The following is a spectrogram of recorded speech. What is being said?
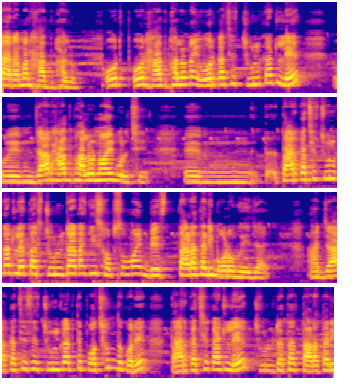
তার আমার হাত ভালো। ওর ওর হাত ভালো নয়, ওর কাছে চুল কাটলে, ওই যার হাত ভালো নয় বলছে তার কাছে চুল কাটলে তার চুলটা নাকি সবসময় বেশ তাড়াতাড়ি বড় হয়ে যায়। আর যার কাছে সে চুল কাটতে পছন্দ করে, তার কাছে কাটলে চুলটা তার তাড়াতাড়ি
